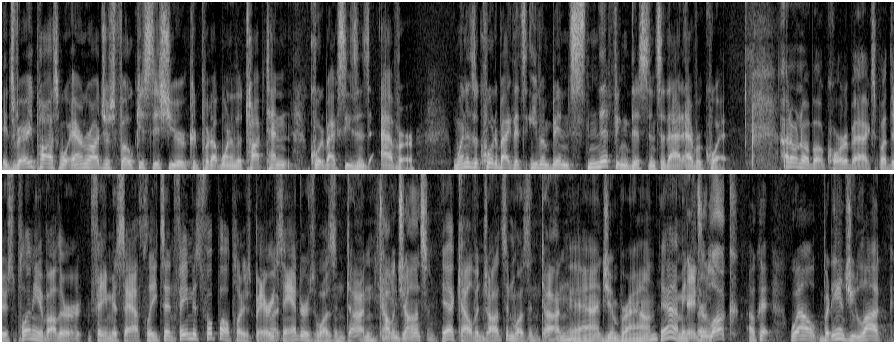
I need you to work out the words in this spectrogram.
It's very possible Aaron Rodgers' focus this year could put up one of the top 10 quarterback seasons ever. When has a quarterback that's even been sniffing distance of that ever quit? I don't know about quarterbacks, but there's plenty of other famous athletes and famous football players. Barry Sanders wasn't done. Calvin Johnson. Yeah, Calvin Johnson wasn't done. Yeah, Yeah, Jim Brown. Yeah, I mean Andrew so- Luck. Okay, well, but Andrew Luck,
